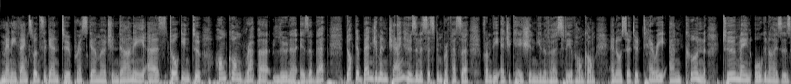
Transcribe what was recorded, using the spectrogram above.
Many thanks once again to Prisca Mirchandani as talking to Hong Kong rapper Luna Is A Bep, Dr. Benjamin Chang, who's an assistant professor from the Education University of Hong Kong, and also to Terry and Kun, two main organizers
